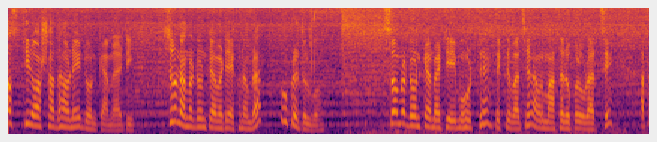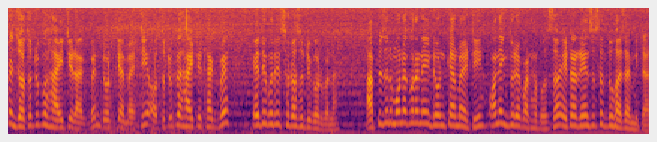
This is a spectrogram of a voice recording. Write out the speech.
অস্থির, অসাধারণ এই ড্রোন ক্যামেরাটি শুনুন আমরা ড্রোন ক্যামেরাটি এখন আমরা উপরে তুলবো। সো আমরা ড্রোন ক্যামেরাটি এই মুহূর্তে দেখতে পাচ্ছেন, আমার মাথার উপর উড়াচ্ছি আপনি যতটুকু হাইটে রাখবেন, ড্রোন ক্যামেরাটি অতটুকু হাইটে থাকবে, এদিক ওদিক ছোটাছুটি করবে না। আপনি যদি মনে করেন এই ড্রোন ক্যামেরাটি অনেক দূরে পাঠাবো তো এটার রেঞ্জ হচ্ছে দু হাজার মিটার।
